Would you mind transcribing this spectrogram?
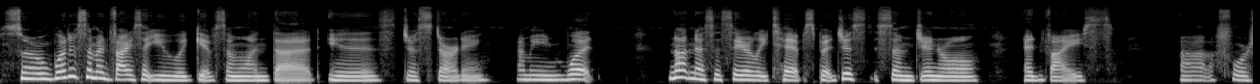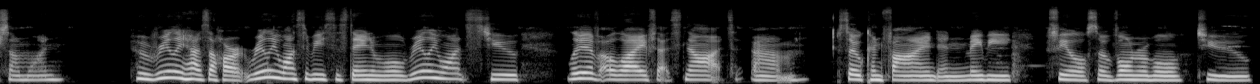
So, what is some advice that you would give someone that is just starting? I mean, what, not necessarily tips, but just some general advice uh, for someone who really has a heart, really wants to be sustainable, really wants to live a life that's not um, so confined and maybe feel so vulnerable to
